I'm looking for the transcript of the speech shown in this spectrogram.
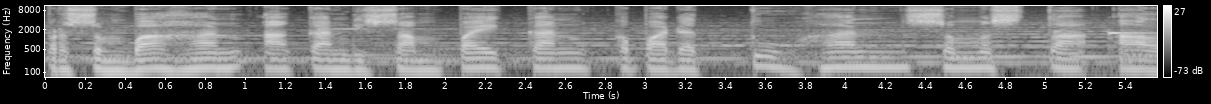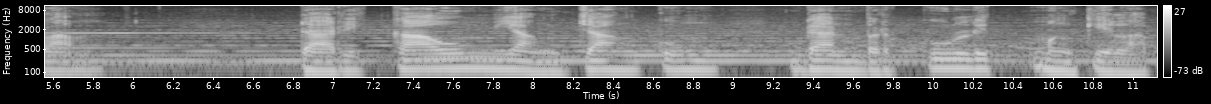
persembahan akan disampaikan kepada Tuhan semesta alam dari kaum yang jangkung dan berkulit mengkilap,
